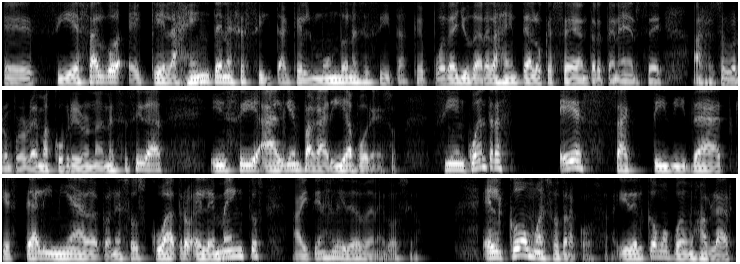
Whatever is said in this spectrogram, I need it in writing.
Eh, si es algo eh, que la gente necesita, que el mundo necesita, que puede ayudar a la gente a lo que sea, a entretenerse, a resolver un problema, cubrir una necesidad, y si alguien pagaría por eso. Si encuentras esa actividad que esté alineada con esos cuatro elementos, ahí tienes la idea de negocio. El cómo es otra cosa y del cómo podemos hablar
